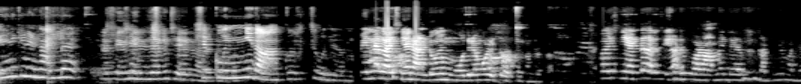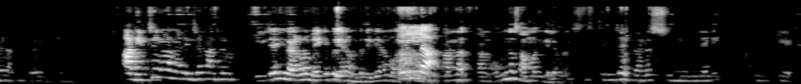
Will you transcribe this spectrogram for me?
എനിക്ക് നല്ല കുറച്ച് പിന്നെ കഴിച്ച് ഞാൻ രണ്ടു മൂന്ന് മോതിരം കൂടെ ഇട്ട് കൊടുക്കുന്നുണ്ട് കേട്ടോ ഞാൻ എന്റെ ചെയ്യാണ്ട് പോകണം അമ്മ എന്റെ കട്ടിന് മണ്ടയിലാക്കി കയറി ഇരിക്കുകയാണ് ആ ദിൽജ കാണാൻ ദിൽജ കാണിച്ചു. ഞങ്ങൾ മേക്കപ്പ് ചെയ്യാനുണ്ട്. ഒന്നും സമ്മതിക്കില്ല ഫ്രണ്ട്സ് സുന്ദരി കുട്ടിയായിട്ട്.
